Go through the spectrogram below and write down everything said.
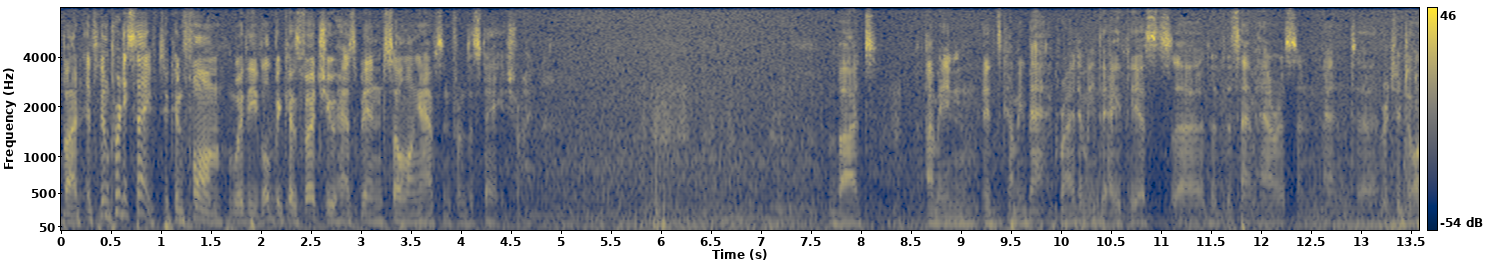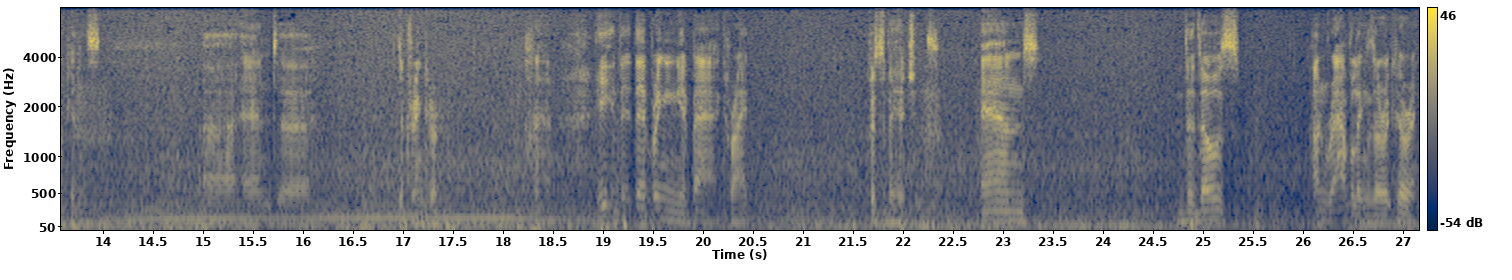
But it's been pretty safe to conform with evil because virtue has been so long absent from the stage, right? But I mean, it's coming back, right? I mean, the atheists, uh, the, the, Sam Harris and, and uh, Richard Dawkins, uh, and uh, the drinker. he, they're bringing it back, right? Christopher Hitchens. And the, those unravelings are occurring.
